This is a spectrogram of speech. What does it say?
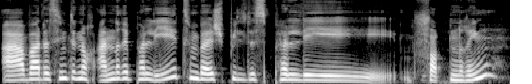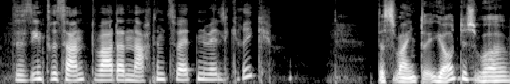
Aber da sind dann noch andere Palais, zum Beispiel das Palais Schottenring. Das interessant war dann nach dem Zweiten Weltkrieg. Das war, ja, das war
